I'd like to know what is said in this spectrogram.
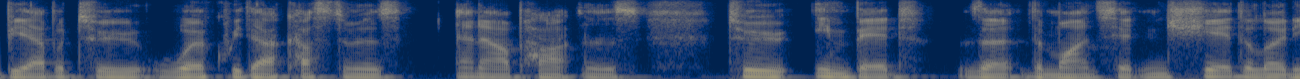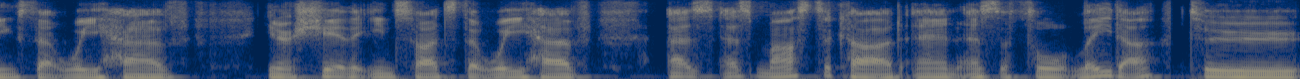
be able to work with our customers and our partners to embed the the mindset and share the learnings that we have you know share the insights that we have as as mastercard and as a thought leader to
